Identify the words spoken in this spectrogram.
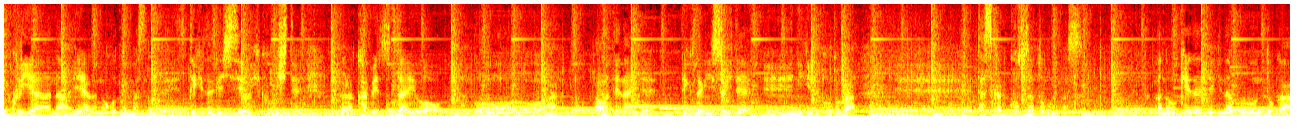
えークリアなエアが残ってますのでできるだけ姿勢を低くしてそれから壁伝いを慌てないでできるだけ急いで、えー逃げることが、え助かるコツだと思います。あの経済的な部分とか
